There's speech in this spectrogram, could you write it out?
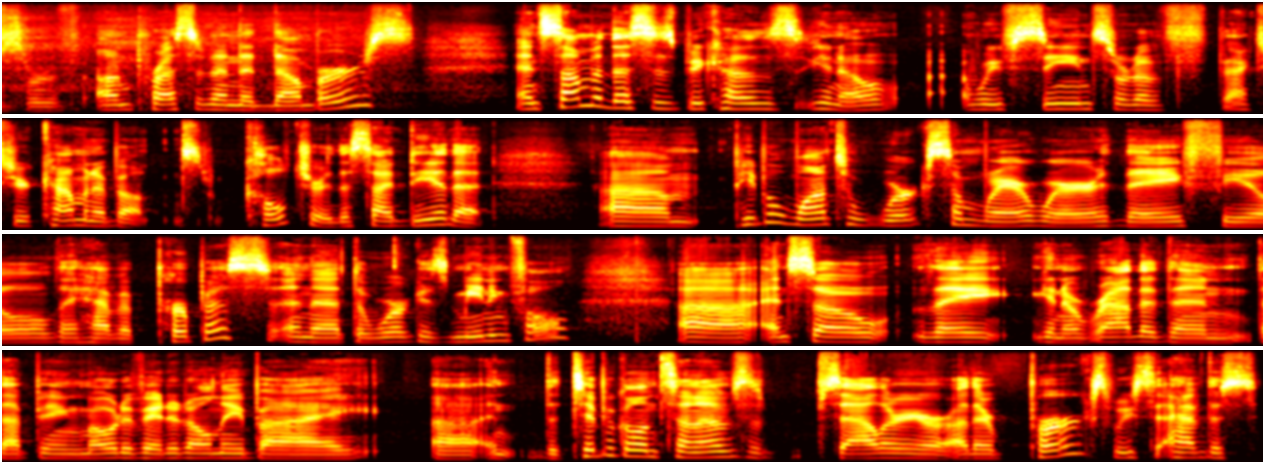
sort of unprecedented numbers. And some of this is because, you know, we've seen sort of back to your comment about culture, this idea that um, people want to work somewhere where they feel they have a purpose and that the work is meaningful. Uh, and so they, you know, rather than that being motivated only by uh, the typical incentives, salary or other perks, we have this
